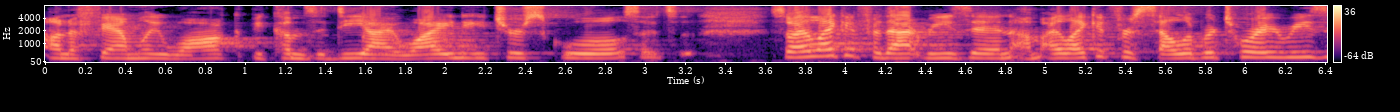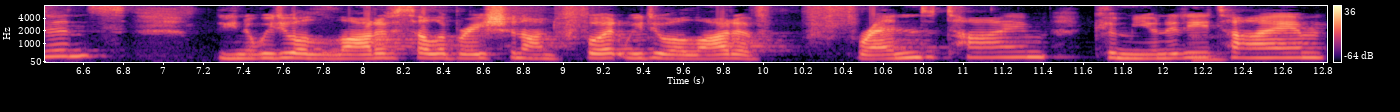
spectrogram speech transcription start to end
on a family walk becomes a diy nature school. So it's so i like it for that reason. Um, i like it for celebratory reasons. You know we do a lot of celebration on foot. We do a lot of friend time community mm-hmm. time.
